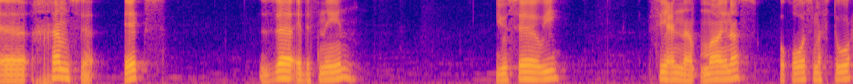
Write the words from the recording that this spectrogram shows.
آه خمسة إكس زائد اثنين يساوي في عنا minus وقوس مفتوح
